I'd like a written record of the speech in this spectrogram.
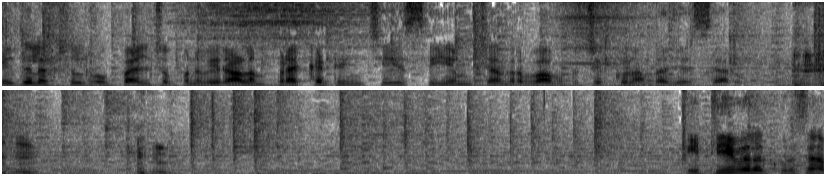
ఐదు లక్షల రూపాయల చొప్పున విరాళం ప్రకటించి సీఎం చంద్రబాబుకు చెక్కులు అందజేశారు. ఇటీవల కురిసిన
